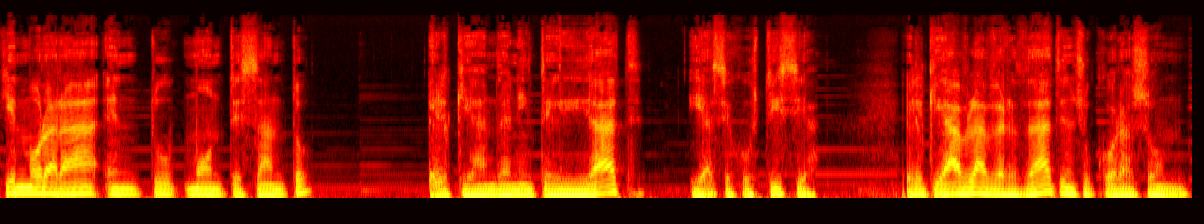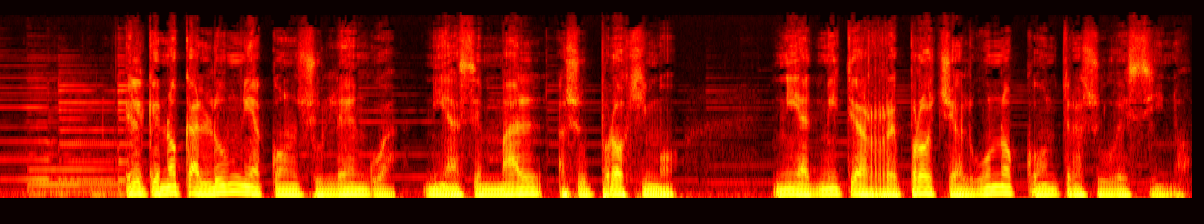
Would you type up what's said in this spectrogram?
¿Quién morará en tu monte santo? El que anda en integridad y hace justicia, el que habla verdad en su corazón, el que no calumnia con su lengua, ni hace mal a su prójimo, ni admite reproche alguno contra su vecino.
